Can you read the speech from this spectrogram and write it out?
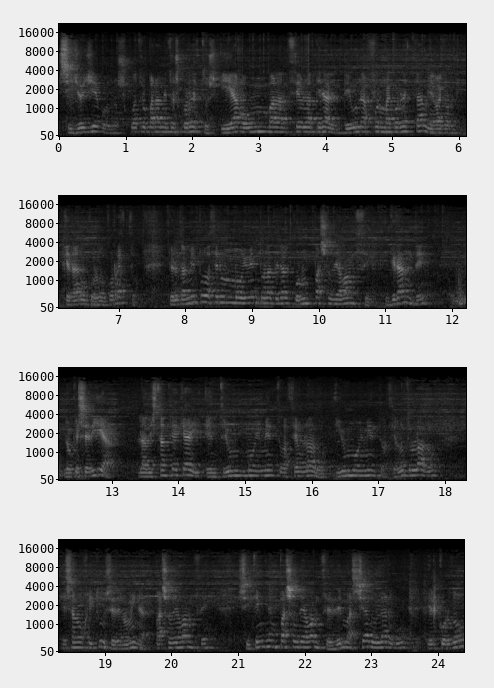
si yo llevo los cuatro parámetros correctos y hago un balanceo lateral de una forma correcta, me va a quedar un cordón correcto. Pero también puedo hacer un movimiento lateral con un paso de avance grande, lo que sería la distancia que hay entre un movimiento hacia un lado y un movimiento hacia el otro lado, esa longitud se denomina paso de avance. Si tengo un paso de avance demasiado largo, el cordón,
